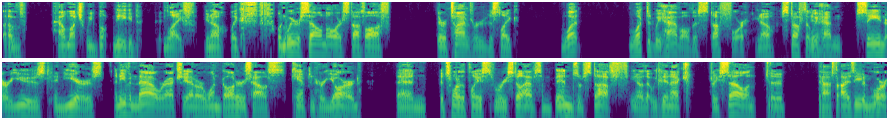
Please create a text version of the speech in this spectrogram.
of how much we don't need in life. You know, like when we were selling all our stuff off, there were times where we were just like, what, what did we have all this stuff for? You know, stuff that yeah. we hadn't seen or used in years. And even now we're actually at our one daughter's house camped in her yard. And it's one of the places where we still have some bins of stuff, you know, that we didn't actually sell and to pastize even more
